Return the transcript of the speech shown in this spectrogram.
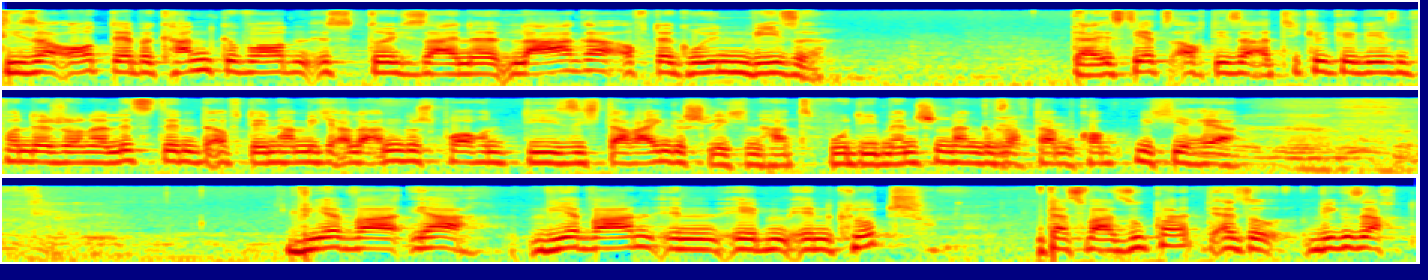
dieser Ort, der bekannt geworden ist durch seine Lager auf der grünen Wiese. Da ist jetzt auch dieser Artikel gewesen von der Journalistin, auf den haben mich alle angesprochen, die sich da reingeschlichen hat, wo die Menschen dann gesagt haben, kommt nicht hierher. Wir, war, ja, wir waren in, eben in Klutsch. Das war super. Also wie gesagt,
